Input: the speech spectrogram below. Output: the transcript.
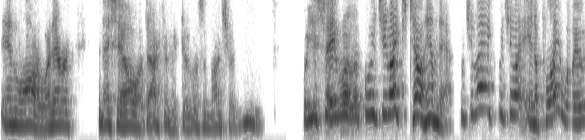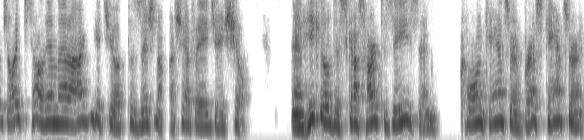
in-law or whatever, and they say, oh, well, Dr. McDougall's a bunch of, well, you say, well, would you like to tell him that? Would you like, would you like, in a polite way, would you like to tell him that I can get you a position on Chef AJ's show? And he will discuss heart disease and colon cancer and breast cancer and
